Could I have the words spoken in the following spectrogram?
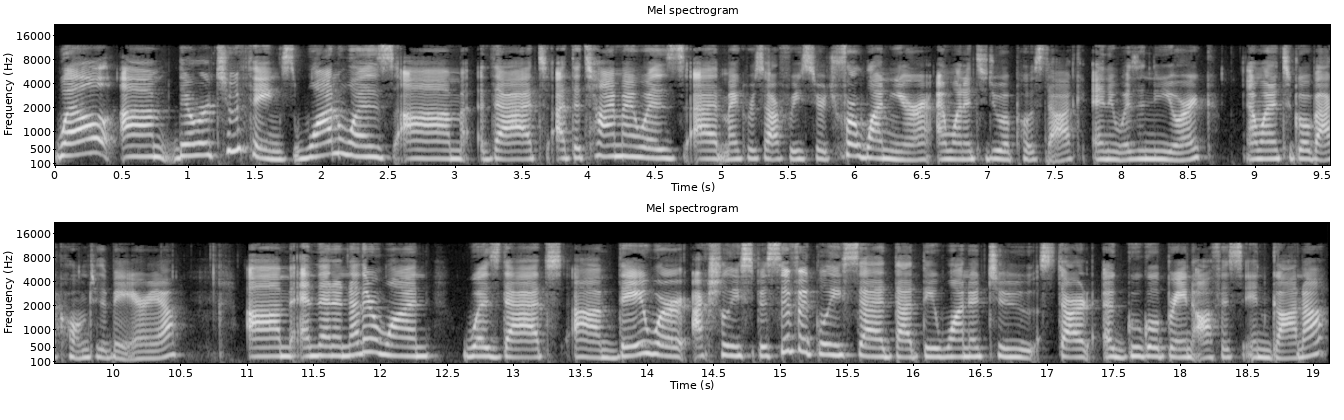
Well, um, there were two things. One was um, that at the time I was at Microsoft Research for one year, I wanted to do a postdoc, and it was in New York. I wanted to go back home to the Bay Area. Um, and then another one was that um, they were actually specifically said that they wanted to start a Google Brain office in Ghana.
